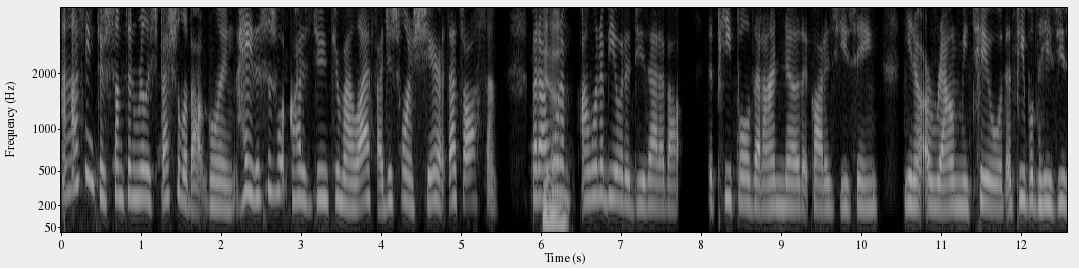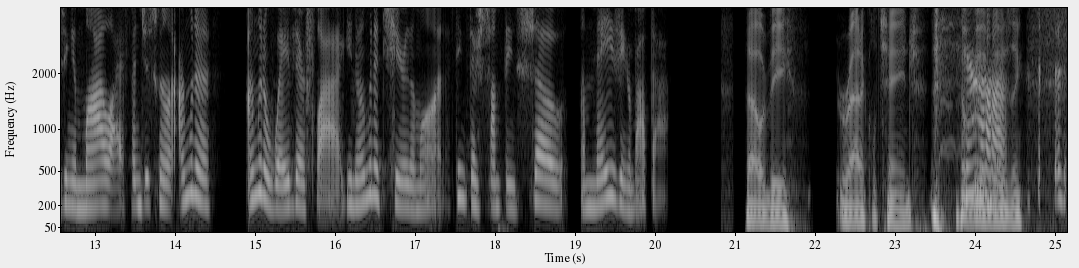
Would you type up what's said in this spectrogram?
And I think there's something really special about going, "Hey, this is what God is doing through my life. I just want to share it." That's awesome. But I yeah. want to I want to be able to do that about the people that I know that God is using, you know, around me too, the people that he's using in my life and just going, I'm going to I'm going to wave their flag. You know, I'm going to cheer them on. I think there's something so amazing about that. That would be radical change. it would yeah. be amazing.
